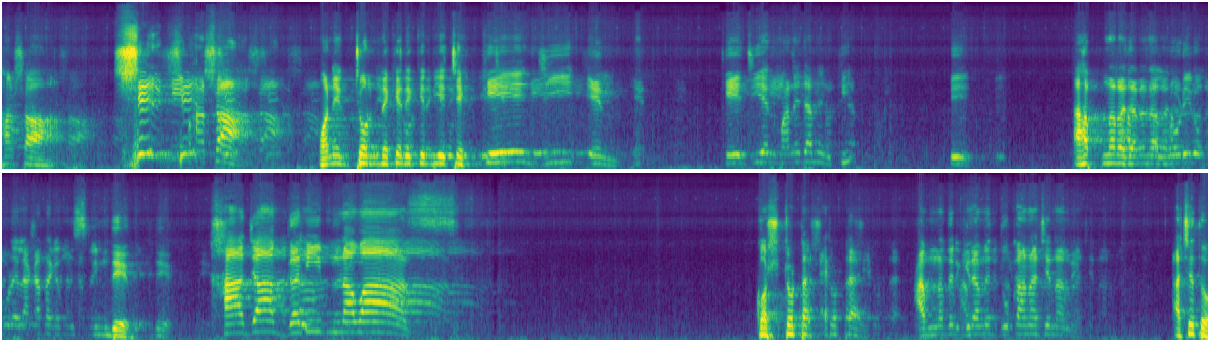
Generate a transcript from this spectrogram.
ভাষা ভাষা। অনেকজন রেখে রেখে দিয়েছে কে জি এন কেজিএন মানে জানেন কি? আপনারা জানেন না লড়ির উপরে লেখা থাকে মুসলিমদের। খাজা গরিব নওয়াজ। কষ্টটা একটাই। আপনাদের গ্রামের দোকান আছে না নেই? আছে তো?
